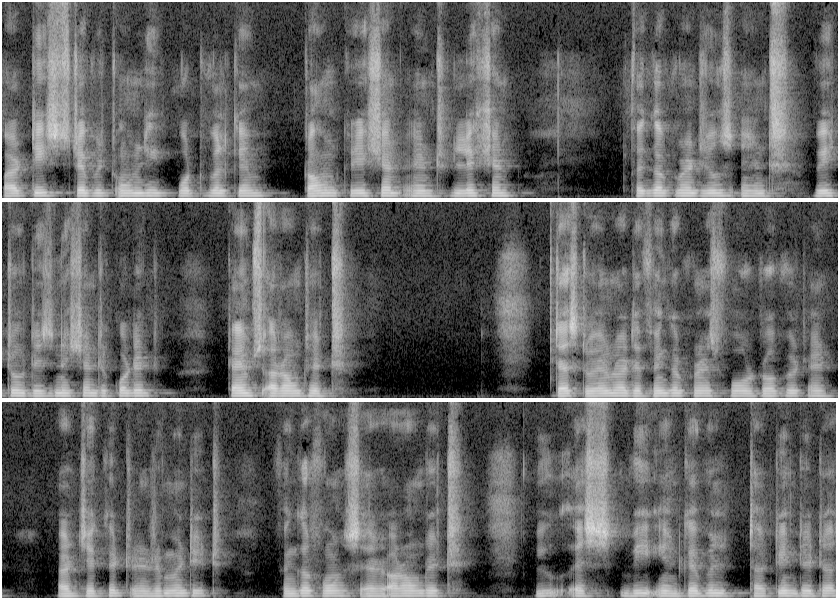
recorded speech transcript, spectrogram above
parties stable only portable cam town creation and election fingerprint use and way to destination recorded times around it. Just remember the fingerprints for Robert and her jacket and it. Finger around it. USB and cable 13 data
